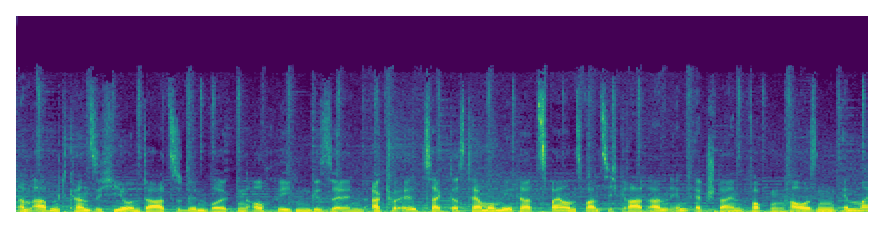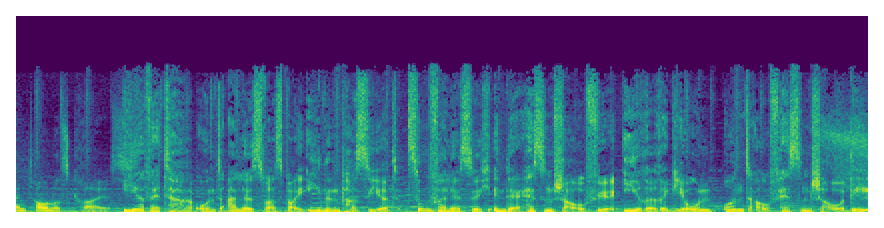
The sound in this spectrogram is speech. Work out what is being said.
Am Abend kann sich hier und da zu den Wolken auch Regen gesellen. Aktuell zeigt das Thermometer 22 Grad an in Eppstein-Fockenhausen im Main-Taunus-Kreis. Ihr Wetter und alles, was bei Ihnen passiert, zuverlässig in der Hessenschau für Ihre Region und auf hessenschau.de.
